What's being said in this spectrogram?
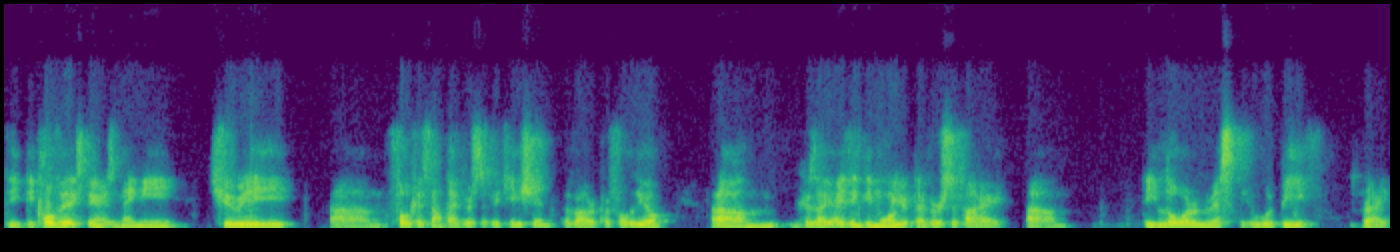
the, the COVID experience made me to really um, focus on diversification of our portfolio because um, I, I, think the more you diversify, um, the lower risk it would be, right?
